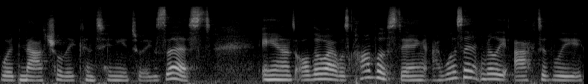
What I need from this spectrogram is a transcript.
would naturally continue to exist. And although I was composting, I wasn't really actively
